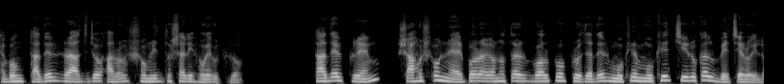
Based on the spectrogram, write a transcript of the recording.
এবং তাদের রাজ্য আরও সমৃদ্ধশালী হয়ে উঠল। তাদের প্রেম, সাহস ও ন্যায়পরায়ণতার গল্প প্রজাদের মুখে মুখে চিরকাল বেঁচে রইল।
